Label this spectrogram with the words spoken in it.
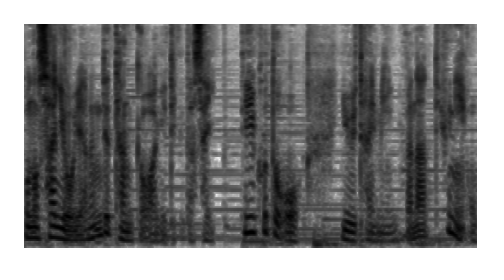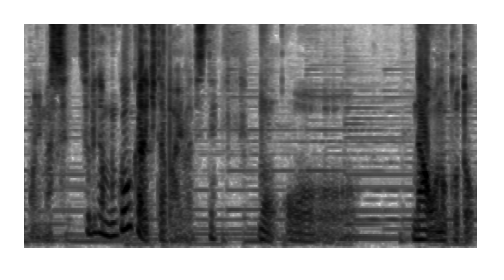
この作業をやるんで単価を上げてくださいっていうことを言うタイミングかなっていうふうに思います。それが向こうから来た場合はですね、もう、なおのこと、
